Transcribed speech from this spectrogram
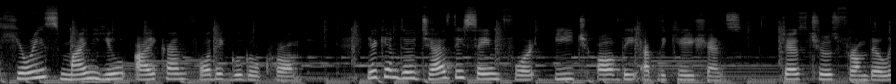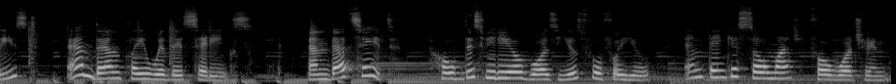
here is my new icon for the Google Chrome. You can do just the same for each of the applications. Just choose from the list and then play with the settings. And that's it. Hope this video was useful for you and thank you so much for watching.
